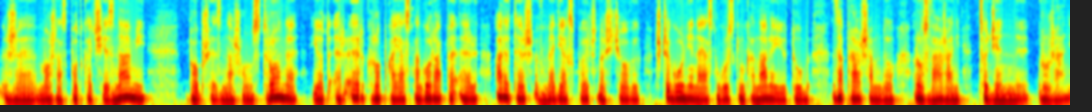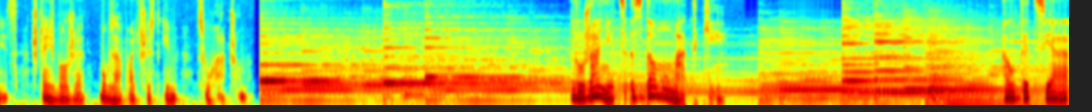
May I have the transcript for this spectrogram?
że można spotkać się z nami poprzez naszą stronę jrr.jasnagora.pl, ale też w mediach społecznościowych, szczególnie na jasnogórskim kanale YouTube. Zapraszam do rozważań Codzienny Różaniec. Szczęść Boże, Bóg zapłać wszystkim słuchaczom. Różaniec z domu matki. Audycja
